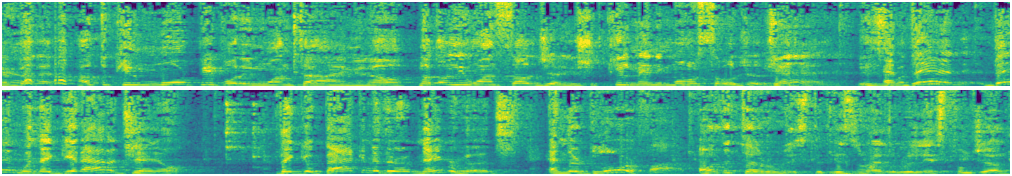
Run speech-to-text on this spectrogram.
a better how to kill more people in one time. You know, not only one soldier. You should kill many more soldiers. Is And then then when they get out of jail, they go back into their neighborhoods and they're glorified. All the terrorists that Israel released from jail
